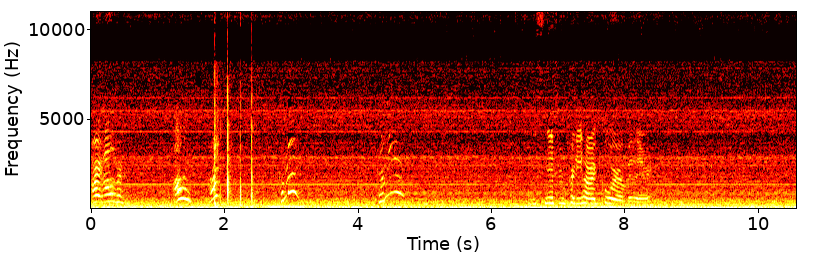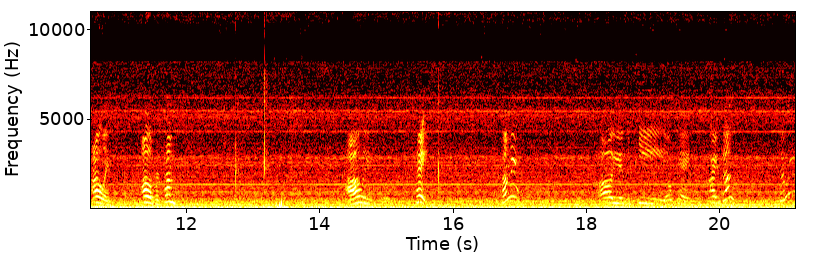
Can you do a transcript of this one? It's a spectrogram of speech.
Alright, Oliver. Ollie, come! Come on! Come here! He's sniffing pretty hardcore over there. Ollie, Oliver, come. Ollie, hey, come here. Oh, you had to pee. Okay. All right, come. Come here.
